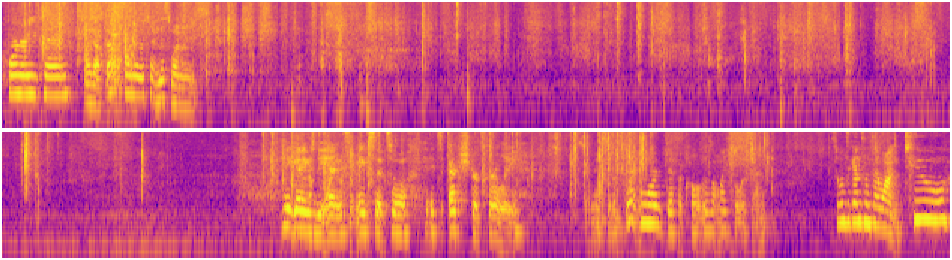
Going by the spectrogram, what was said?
corner you can. So I got that corner this time. This one is hate getting to the end because it makes it so it's extra curly. Makes it a bit more difficult. Doesn't like to listen. So once again, since I want two,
